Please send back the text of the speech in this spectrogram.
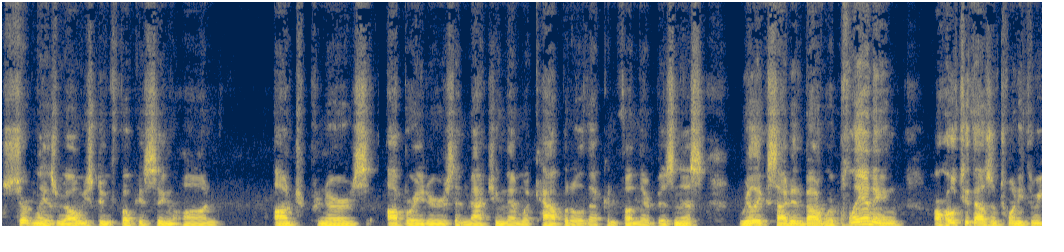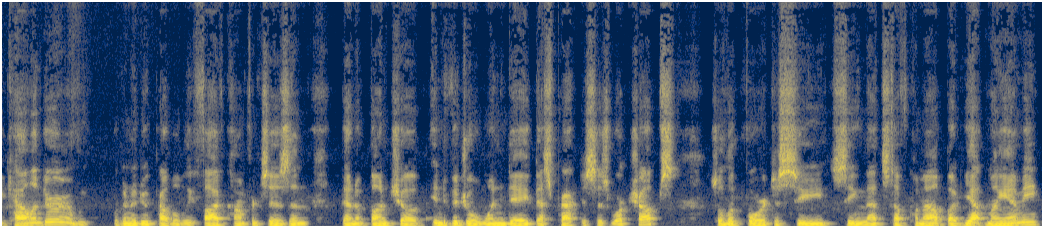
certainly, as we always do, focusing on entrepreneurs, operators, and matching them with capital that can fund their business. Really excited about it. We're planning our whole 2023 calendar, and we we're going to do probably five conferences and then a bunch of individual one day best practices workshops. So look forward to see seeing that stuff come out. But yeah, Miami,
